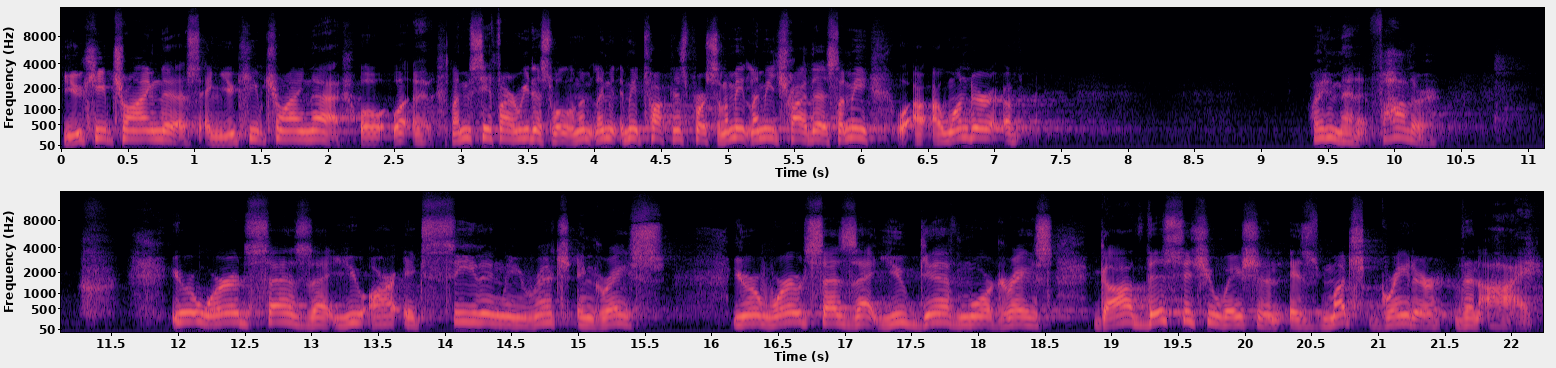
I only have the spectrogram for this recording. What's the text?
You keep trying this and you keep trying that. Well, let me see if I read this. Well, let me, let me talk to this person. Let me, let me try this. Let me, I wonder. If, wait a minute, Father. Your word says that you are exceedingly rich in grace. Your word says that you give more grace. God, this situation is much greater than I.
